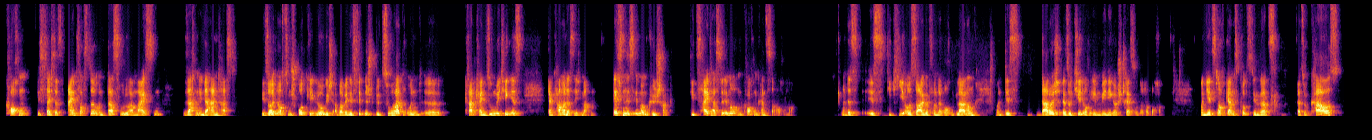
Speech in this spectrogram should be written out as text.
Kochen ist vielleicht das Einfachste und das, wo du am meisten Sachen in der Hand hast. Wir sollten auch zum Sport gehen, logisch, aber wenn das Fitnessstudio zu hat und äh, gerade kein Zoom-Meeting ist, dann kann man das nicht machen. Essen ist immer im Kühlschrank. Die Zeit hast du immer und kochen kannst du auch immer. Und das ist die Key-Aussage von der Wochenplanung. Und das, dadurch resultiert auch eben weniger Stress unter der Woche. Und jetzt noch ganz kurz den Satz, also Chaos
